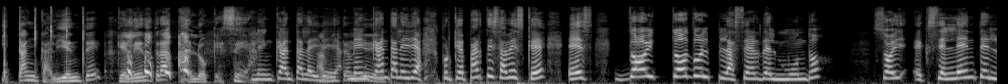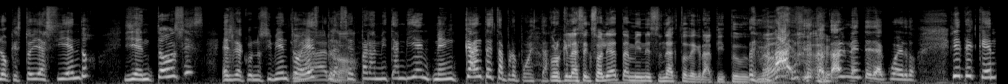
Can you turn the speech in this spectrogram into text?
y tan caliente que le entra a lo que sea. Me encanta la idea, me encanta la idea, porque aparte, ¿sabes qué? Es, doy todo el placer del mundo, soy excelente en lo que estoy haciendo y entonces el reconocimiento es placer para mí también. Me encanta esta propuesta. Porque la sexualidad también es un acto de gratitud, ¿no? Ay, sí, totalmente de acuerdo. Fíjate que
